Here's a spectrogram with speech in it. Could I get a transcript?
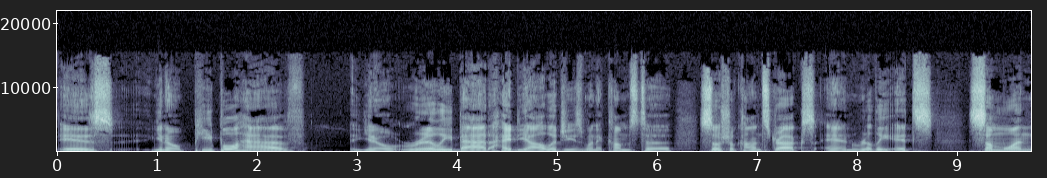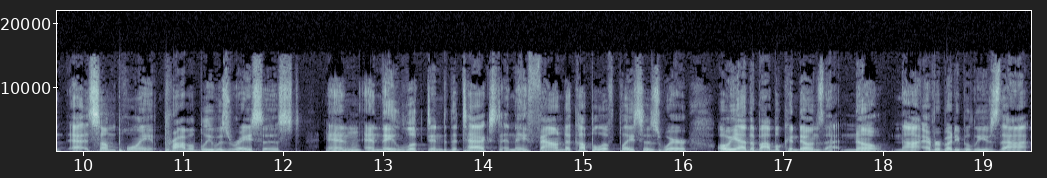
is you know people have you know really bad ideologies when it comes to social constructs and really it's someone at some point probably was racist and mm-hmm. and they looked into the text and they found a couple of places where oh yeah the bible condones that. No not everybody believes that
